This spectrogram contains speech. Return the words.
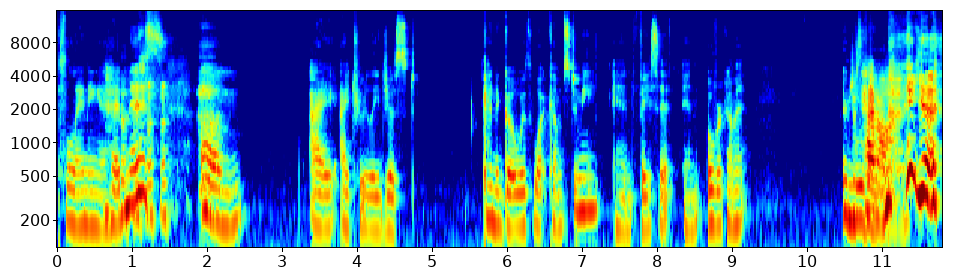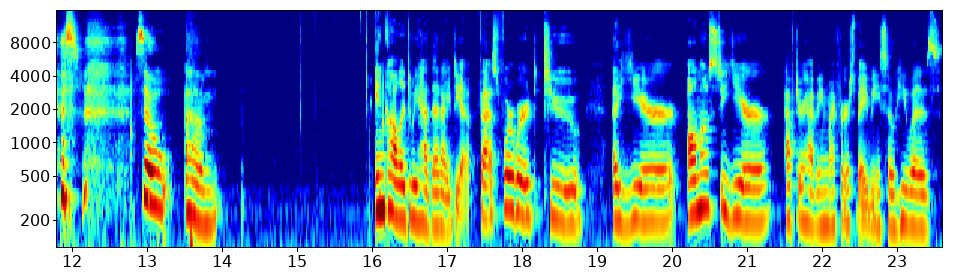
planning aheadness. um, I I truly just kind of go with what comes to me and face it and overcome it. And Just head on. yes. So, um, in college, we had that idea. Fast forward to a year, almost a year after having my first baby. So he was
